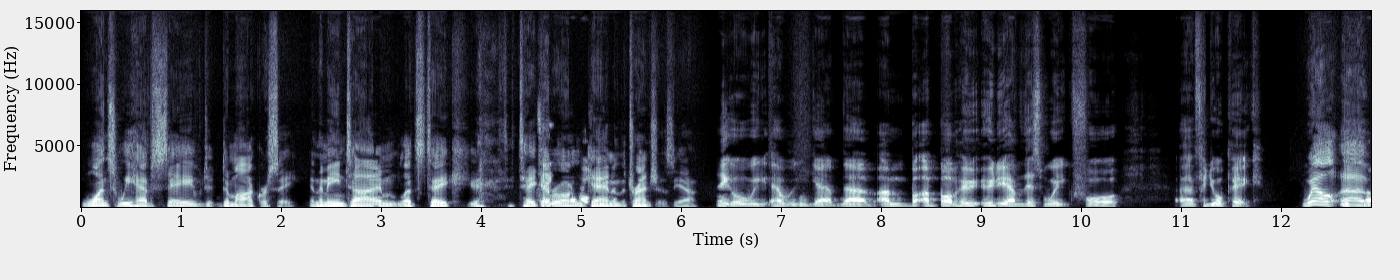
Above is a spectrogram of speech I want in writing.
once we have saved democracy. In the meantime, let's take take, take everyone we can in the trenches. Yeah, take all we help we can get. Uh, um, uh, Bob, who who do you have this week for uh, for your pick? Well, uh,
